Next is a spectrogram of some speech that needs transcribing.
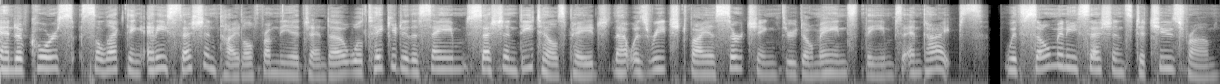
And of course, selecting any session title from the agenda will take you to the same session details page that was reached via searching through domains, themes, and types. With so many sessions to choose from,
